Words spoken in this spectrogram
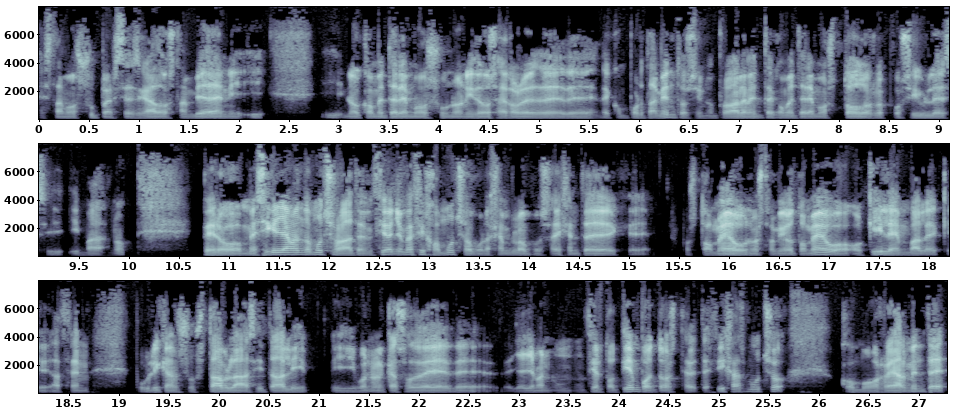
estamos súper sesgados también y, no cometeremos uno ni dos errores de, comportamiento, sino probablemente cometeremos todos los posibles y, más, ¿no? Pero me sigue llamando mucho la atención. Yo me fijo mucho, por ejemplo, pues hay gente que, pues Tomeu, nuestro amigo Tomeu o, o ¿vale? Que hacen, publican sus tablas y tal y, y bueno, en el caso de, ya llevan un, cierto tiempo, entonces te, te, fijas mucho como realmente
